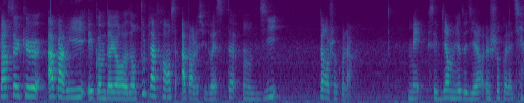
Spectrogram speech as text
Parce que à Paris, et comme d'ailleurs dans toute la France, à part le sud-ouest, on dit pain au chocolat. Mais c'est bien mieux de dire chocolatine.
